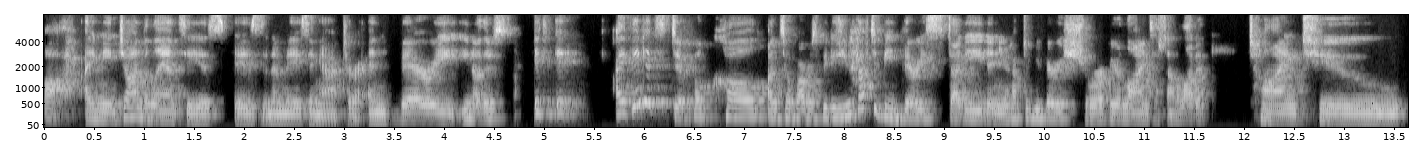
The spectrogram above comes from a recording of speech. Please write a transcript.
oh, I mean, John de Lancie is is an amazing actor and very, you know, there's it it I think it's difficult on soap operas because you have to be very studied and you have to be very sure of your lines. There's not a lot of time to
